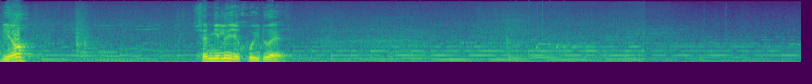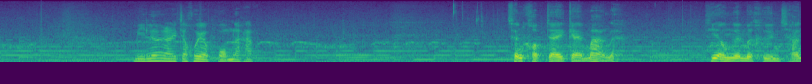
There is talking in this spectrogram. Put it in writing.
เดี๋ยว ฉันมีเรื่องจะคุยด้วย มีเรื่องอะไรจะคุยกับผมเหรอครับ ฉันขอบใจแกมากนะ ที่เอาเงินมาคืนฉัน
